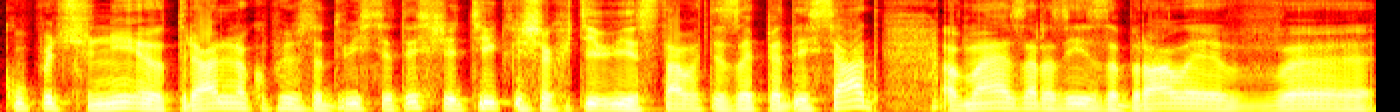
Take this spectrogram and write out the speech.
купить чи ні. От реально купив за 200 тисяч, я тільки що хотів її ставити за 50, а в мене зараз її забрали в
